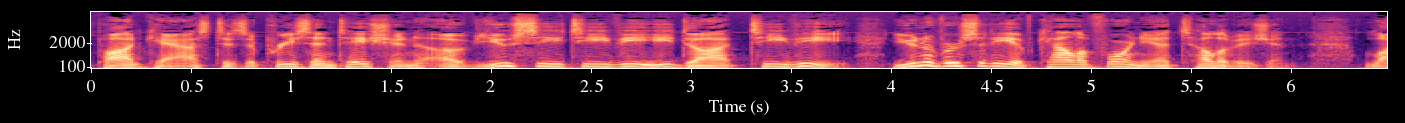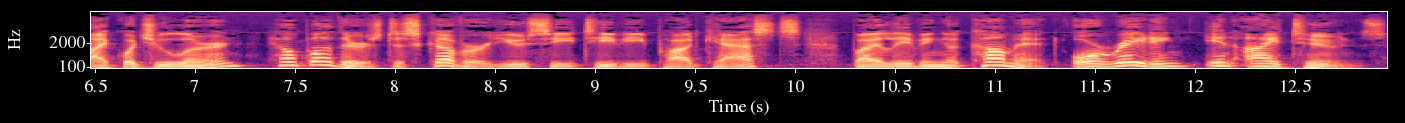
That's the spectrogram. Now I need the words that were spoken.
podcast is a presentation of UCTV.tv, University of California Television. Like what you learn, help others discover UCTV podcasts by leaving a comment or rating in iTunes.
